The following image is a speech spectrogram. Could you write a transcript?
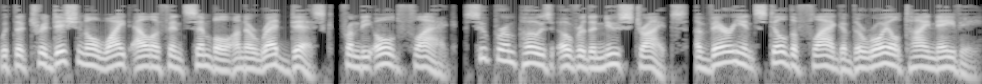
with the traditional white elephant symbol on a red disc, from the old flag, superimposed over the new stripes, a variant still the flag of the Royal Thai Navy.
